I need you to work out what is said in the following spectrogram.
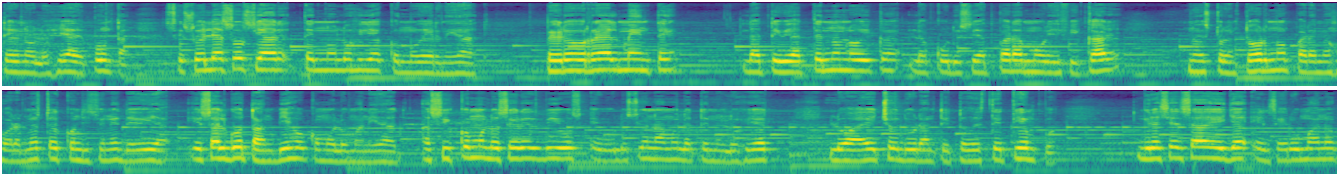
tecnología de punta. Se suele asociar tecnología con modernidad, pero realmente la actividad tecnológica, la curiosidad para modificar nuestro entorno para mejorar nuestras condiciones de vida. Es algo tan viejo como la humanidad. Así como los seres vivos evolucionamos, la tecnología lo ha hecho durante todo este tiempo. Gracias a ella, el ser humano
